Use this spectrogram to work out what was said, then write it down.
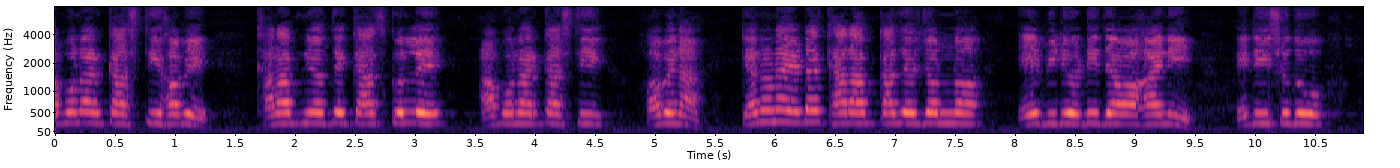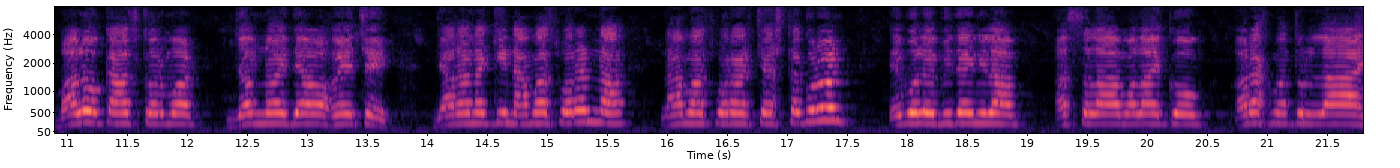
আপনার কাজটি হবে। খারাপ নিয়তে কাজ করলে আপনার কাজটি হবে না। কেননা এটা খারাপ কাজের জন্য এই ভিডিওটি দেওয়া হয়নি। এটি শুধু ভালো কাজকর্মর জন্যই দেওয়া হয়েছে। যারা নাকি নামাজ পড়েন না, নামাজ পড়ার চেষ্টা করুন। এ বলে বিদায় নিলাম। আসসালামু আলাইকুম আ রহমতুল্লাহ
